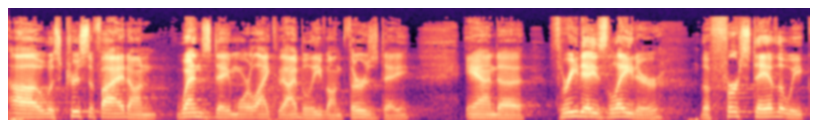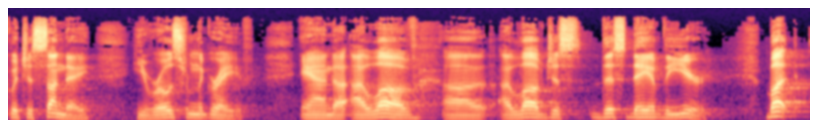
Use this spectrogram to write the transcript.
uh, was crucified on Wednesday, more likely, I believe, on Thursday. And uh, three days later, the first day of the week, which is Sunday, he rose from the grave. And uh, I love, uh, I love just this day of the year. But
